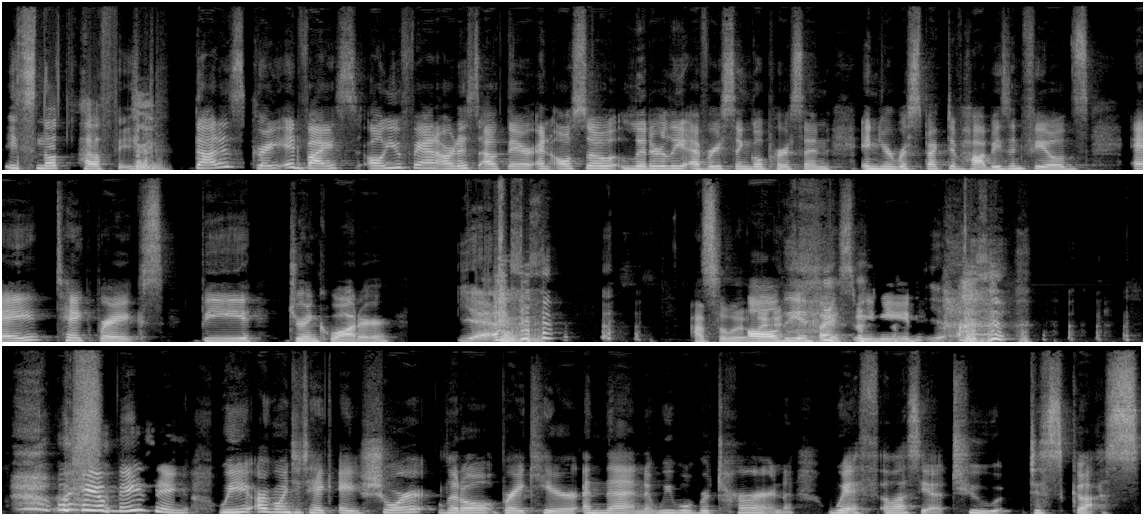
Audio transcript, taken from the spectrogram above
it's not healthy. That is great advice, all you fan artists out there, and also literally every single person in your respective hobbies and fields. A, take breaks. B, drink water. Yeah. Absolutely. All the advice we need. yeah. okay, amazing. We are going to take a short little break here, and then we will return with Alessia to discuss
